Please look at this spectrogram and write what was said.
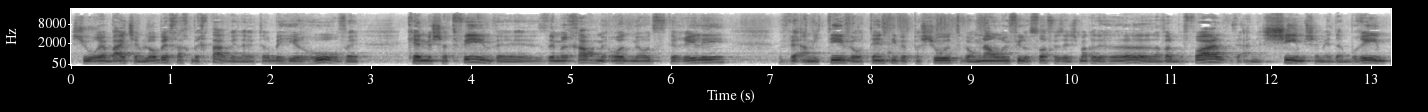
שיעורי בית שהם לא בהכרח בכתב, אלא יותר בהרהור וכן משתפים, וזה מרחב מאוד מאוד סטרילי ואמיתי ואותנטי ופשוט, ואומנם אומרים פילוסופיה זה נשמע כזה, "אה", אבל בפועל זה אנשים שמדברים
